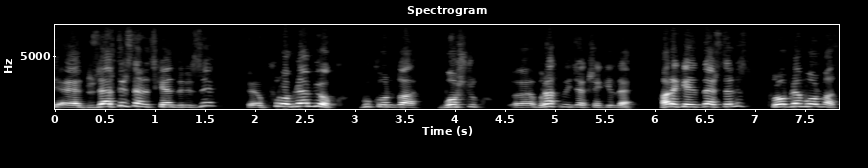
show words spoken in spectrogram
e, düzeltirseniz kendinizi e, problem yok. Bu konuda boşluk e, bırakmayacak şekilde hareket ederseniz problem olmaz.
